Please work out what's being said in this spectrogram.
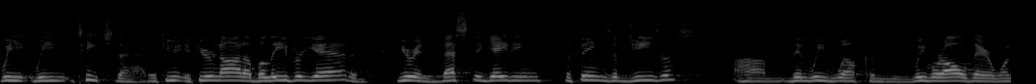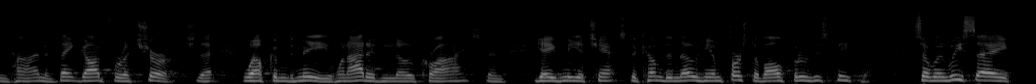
We, we teach that. If, you, if you're not a believer yet and you're investigating the things of Jesus, um, then we welcome you. We were all there one time, and thank God for a church that welcomed me when I didn't know Christ and gave me a chance to come to know Him, first of all, through His people. So when we say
